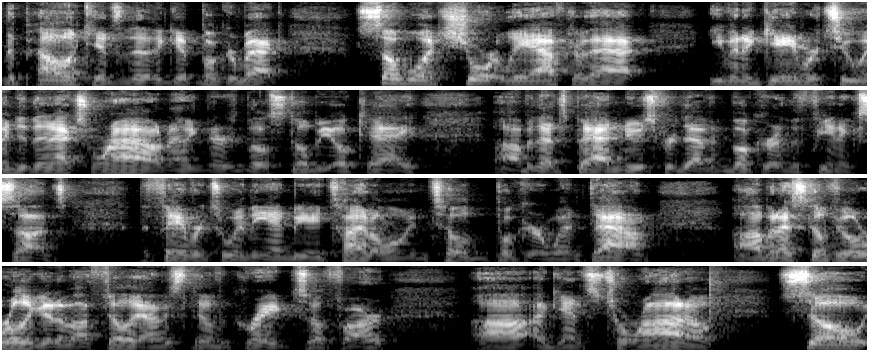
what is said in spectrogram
the Pelicans, and then they get Booker back somewhat shortly after that, even a game or two into the next round. I think they'll still be okay. Uh, but that's bad news for Devin Booker and the Phoenix Suns, the favorite to win the NBA title until Booker went down. Uh, but I still feel really good about Philly. Obviously, they look great so far uh, against Toronto. So,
